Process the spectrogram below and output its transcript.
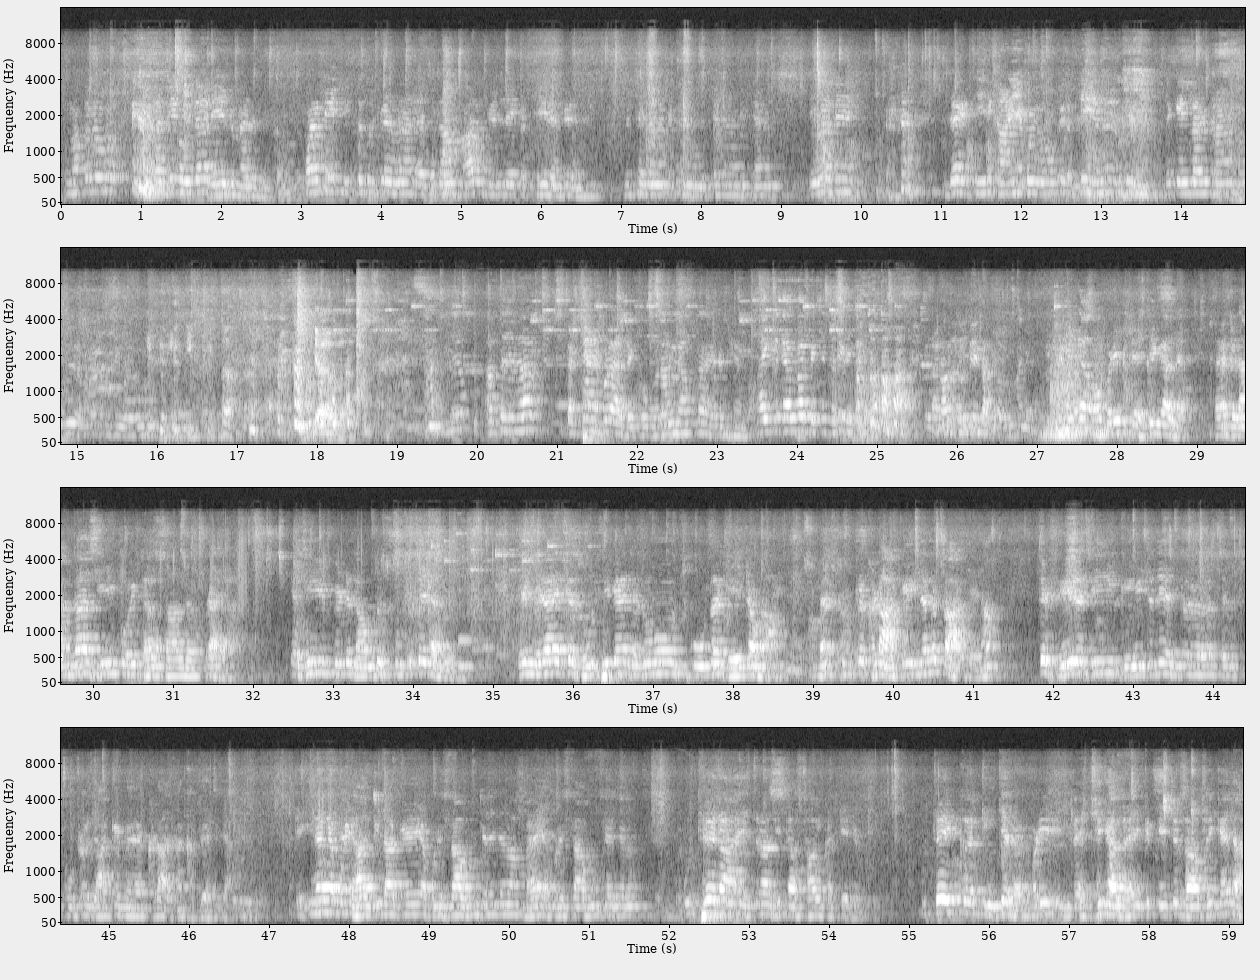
ਮਤਲਬ ਅਸੀਂ ਹੋਈ ਤਾਂ ਮੈਰਿਜ ਪਰ ਅਸੀਂ ਇੱਕ ਦੂਜੇ ਨਾਲ ਇੱਕਦਮ ਹਰ ਵੇਲੇ ਇਕੱਠੇ ਹੀ ਰਹਿੰਦੇ ਜਿੱਥੇ ਜਾਣਾ ਇਕੱਠੇ ਨੂੰ ਜਿੱਥੇ ਜਾਣਾ ਇਕੱਠੇ ਨੂੰ ਇਹ ਅਸੀਂ ਜੇ ਚੀਜ਼ ਖਾਣੀ ਹੈ ਕੋਈ ਉਹ ਵੀ ਅੱਧੀ ਹੈ ਨਾ ਜੇ ਕੇਲਾ ਵੀ ਖਾਣਾ ਤਾਂ ਕੋਈ ਅੱਧਾ ਤੁਸੀਂ ਕੀ ਬਾਤ ਸੱਤ ਜਣਾ ਇਕੱਠਿਆਂ ਨੇ ਪੜਾਇਆ ਦੇਖੋ ਰੰਗਾਂ ਪੜਾਇਆ ਇਕੱਠਿਆਂ ਨੇ। ਆ ਇੱਕ ਗੱਲ ਮੈਂ ਵਿੱਚ ਦੱਸਣੀ ਚਾਹੁੰਦਾ ਨਾਲ ਤੁਸੀਂ ਦੱਸੋ। ਜਿਹੜਾ ਉਹ ਬੜੀ ਇੰਟਰਸਟਿੰਗ ਗੱਲ ਹੈ। ਇਹ ਗੜਾਂਗਾ ਸੀ ਕੋਈ 10 ਸਾਲ ਪੜਾਇਆ ਅਸੀਂ ਪਿੰਡ ਦਾਉਂ ਤੋਂ ਸਕੂਟਰ ਤੇ ਜਾਂਦੇ ਸੀ। ਤੇ ਮੇਰਾ ਇੱਕ ਅਸੂਲ ਸੀਗਾ, ਜਦੋਂ ਸਕੂਲ ਦਾ ਗੇਟ ਆਉਣਾ, ਮੈਂ ਸਕੂਟਰ ਖੜਾ ਕੇ ਇਹਨਾਂ ਨੂੰ ਤਾਰ ਦੇਣਾ, ਤੇ ਫਿਰ ਅਸੀਂ ਗੇਟ ਦੇ ਅੰਦਰ ਸਕੂਟਰ ਜਾ ਕੇ ਮੈਂ ਖੜਾ ਦੇਣਾ ਖੱਬੇ ਹੱਥ ਜਾ ਕੇ। ਤੇ ਇਹਨਾਂ ਨੇ ਆਪਣੀ ਹਾਜ਼ਰੀ ਲਾ ਕੇ ਆਪਣੇ ਸਟਾਫ ਨੂੰ ਚਲੇ ਜਾਣਾ, ਮੈਂ ਆਪਣੇ ਸਟਾਫ ਨੂੰ ਚਲੇ ਜਾਣਾ। ਉੱਥੇ ਦਾ ਇਸ ਤਰ੍ਹਾਂ ਅਸੀਂ 10 ਸਾਲ ਕੱਟੇ ਨੇ ਉੱਥੇ। ਉੱਥੇ ਇੱਕ ਟੀਚਰ ਬੜੀ ਇੰਟਰਸਟਿੰਗ ਗੱਲ ਹੈ, ਇੱਕ ਟੀਚਰ ਸਾਹਿਬ ਸੀ ਕਹਿੰਦਾ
